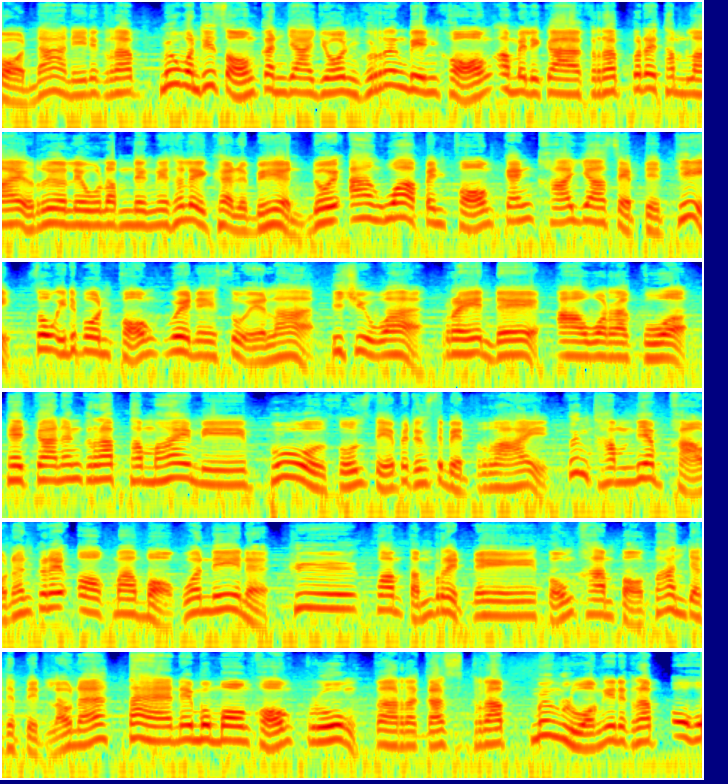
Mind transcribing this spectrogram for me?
ก่อนหน้านี้นะครับ เมื่อวันที่ 2 กันยายนเครื่องบินของอเมริกาครับก็ได้ทำลายเรือเร็วลำหนึ่งในทะเลแคริบเบียน โดยอ้างว่าเป็นของแก๊งค้ายาเสพติดที่ทรงอิทธิพลของเวเนซุเอลาที่ชื่อว่าเรนเดอาวารากัว เหตุการณ์นั้นครับทำให้มีผู้สูญเสียไปถึง 11 ราย ซึ่งทำเนียบข่าวนั้นก็ได้ออกมาบอกว่านี่เนี่ยคือความสำเร็จในสงครามต่อต้านยาเสพติดแล้วนะ แต่ในมุมมองของกรุงการากัสครับเมืองหลวงนี่นะครับ โอ้โห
